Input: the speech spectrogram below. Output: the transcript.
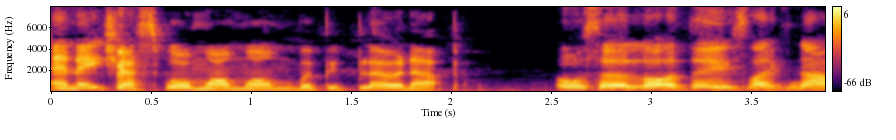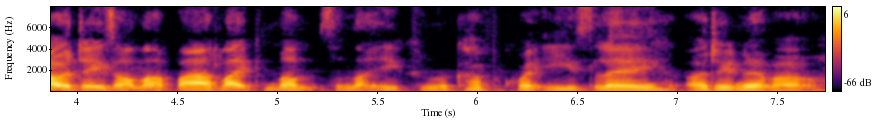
NHS 111 would be blowing up. Also, a lot of those like nowadays aren't that bad, like months and that you can recover quite easily. I don't know about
